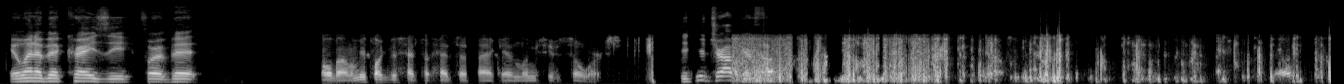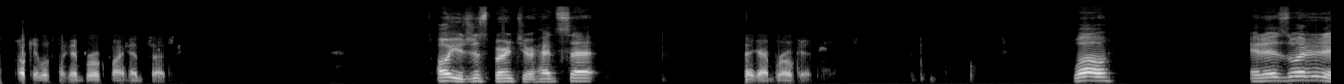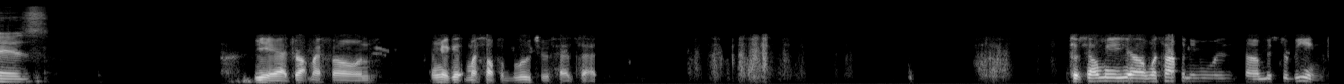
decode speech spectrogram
it went a bit crazy for a bit. Hold on, let me plug this headset headset back in. Let me see if it still works. Did you drop your phone? No? Okay, looks like I broke my headset. Oh, you just burnt your headset? I think I broke it. Well, it is what it is. Yeah, I dropped my phone. I'm gonna get myself a Bluetooth headset. So tell me uh, what's happening with uh, Mr. Bean.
